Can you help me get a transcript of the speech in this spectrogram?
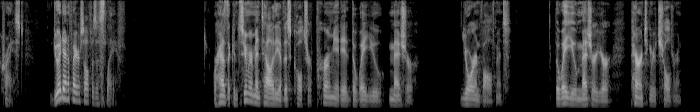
Christ. Do you identify yourself as a slave? Or has the consumer mentality of this culture permeated the way you measure your involvement, the way you measure your parenting of your children,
